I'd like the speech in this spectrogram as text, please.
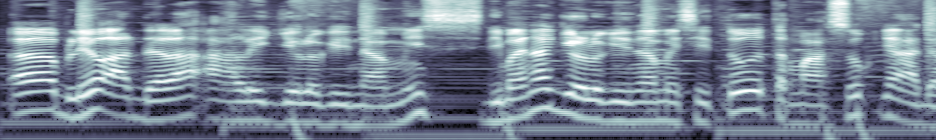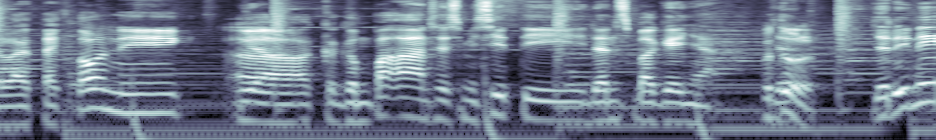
Eh, beliau adalah ahli geologi dinamis, di mana geologi dinamis itu termasuknya adalah tektonik. Ya, kegempaan, seismicity dan sebagainya. betul. Ja- Jadi ini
